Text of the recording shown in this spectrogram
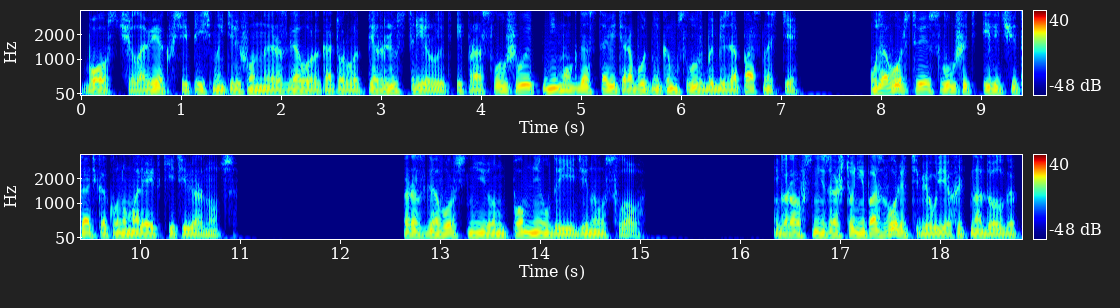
босс, человек, все письма и телефонные разговоры которого перлюстрируют и прослушивают, не мог доставить работникам службы безопасности удовольствие слушать или читать, как он умоляет Кити вернуться. Разговор с ней он помнил до единого слова. «Грофс ни за что не позволит тебе уехать надолго»,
